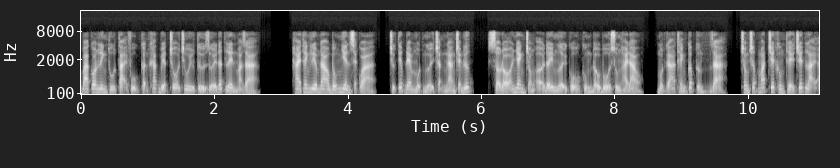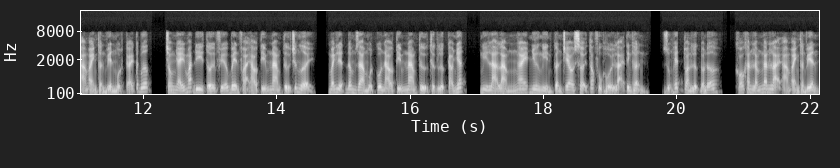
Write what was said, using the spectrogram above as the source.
ba con linh thú tại phụ cận khác biệt chỗ chui từ dưới đất lên mà ra. Hai thanh liêm đao bỗng nhiên xẹt qua trực tiếp đem một người chặn ngang chém đứt, sau đó nhanh chóng ở đây người cổ cùng đầu bổ sung hai đao, một gã thánh cấp cường giả, trong chớp mắt chết không thể chết lại ám ảnh thần viên một cái cất bước, trong nháy mắt đi tới phía bên phải áo tím nam tử trước người mạnh liệt đâm ra một côn áo tím nam tử thực lực cao nhất, nghĩ là làm ngay như nghìn cân treo sợi tóc phục hồi lại tinh thần, dùng hết toàn lực đó đỡ, khó khăn lắm ngăn lại ám ảnh thần viên.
